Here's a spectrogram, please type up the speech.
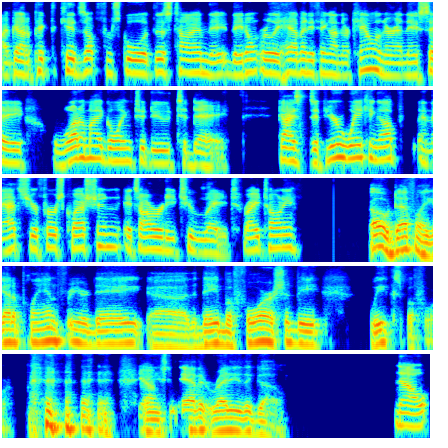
I've got to pick the kids up from school at this time. They, they don't really have anything on their calendar and they say, what am I going to do today? Guys, if you're waking up and that's your first question, it's already too late, right, Tony? Oh, definitely. You got to plan for your day. Uh, the day before should be weeks before. and you should have it ready to go. Now,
